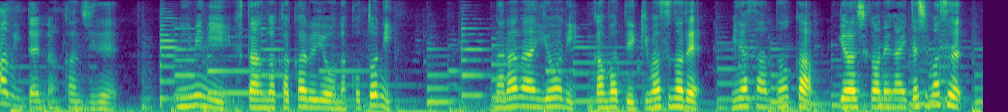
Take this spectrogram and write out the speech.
らみたいな感じで耳に負担がかかるようなことにならないように頑張っていきますので皆さんどうかよろしくお願いいたします。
